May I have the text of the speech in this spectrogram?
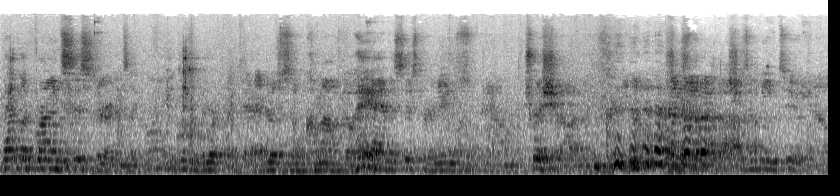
Bad Luck Brian's sister? And it's like, well, it doesn't work like that. I just don't come out and go, hey, I have a sister. Her name's you know, Trisha. And, you know, she's, a, she's a meme too. You know.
